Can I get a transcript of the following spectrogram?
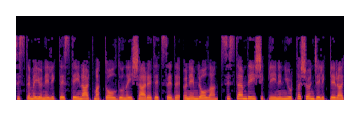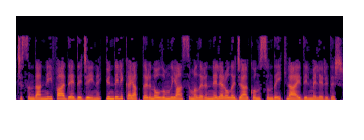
sisteme yönelik desteğin artmakta olduğuna işaret etse de, önemli olan, sistem değişikliğinin yurttaş öncelikleri açısından ne ifade edeceğini, gündelik hayatların olumlu yansımaların neler olacağı konusunda ikna edilmeleridir.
